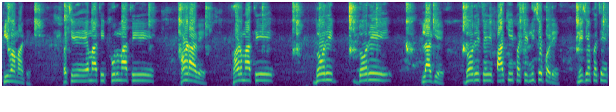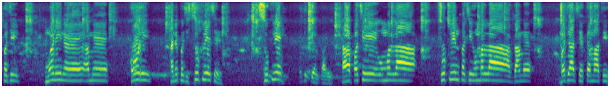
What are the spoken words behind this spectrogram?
પીવા માટે. પછી એમાંથી ફૂલમાંથી ફળ આવે. ફળમાંથી દોરી દોરી લાગે દોરીથી પાકી પછી નીચે પડે. નીચે પછી પછી વણીને અમે ફોડી અને પછી સૂકવીએ છે સૂકવીએ હા, પછી ઉમરલા સુકવીને પછી ઉમરલા ગામે બજાર છે તેમાંથી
